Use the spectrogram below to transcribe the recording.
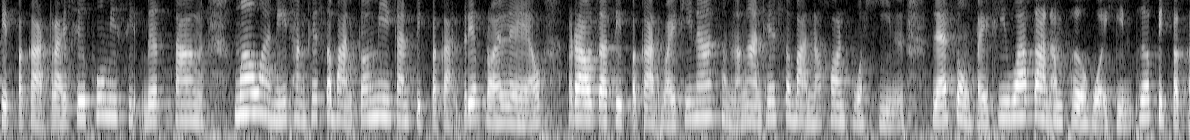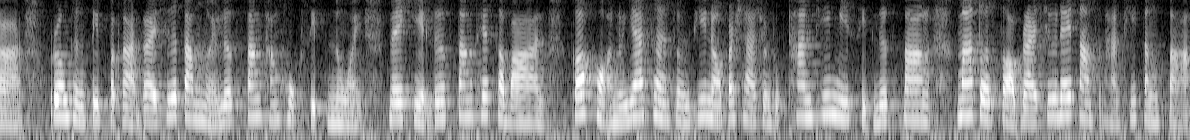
ติดประกาศรายชื่อผู้มีสิทธิ์เลือกตั้ง เมื่อวานนี้ทางเทศบาลก็มีการปิดประกาศเรียบร้อยแล้ว เราจะติดประกาศไว้ที่หน้าสำนักงานเทศบาลนครหัวหิน และส่งไปที่ว่าการอำเภอหัวหินเพื่อปิดประกาศ รวมถึงติดประกาศรายชื่อตามหน่วยเลือกตั้งทั้ง 60 หน่วย ในเขตเลือกตั้งเทศบาล ก็ขออนุญาตเชิญชวนพี่น้องประชาชนทุกท่านที่มีสิทธิ์เลือกตั้ง มาตรวจสอบรายชื่อได้ตามสถานที่ต่าง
